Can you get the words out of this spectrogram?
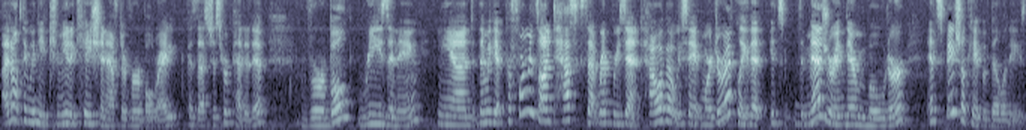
I don't think we need communication after verbal, right? Because that's just repetitive. Verbal, reasoning, and then we get performance on tasks that represent. How about we say it more directly that it's the measuring their motor and spatial capabilities.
